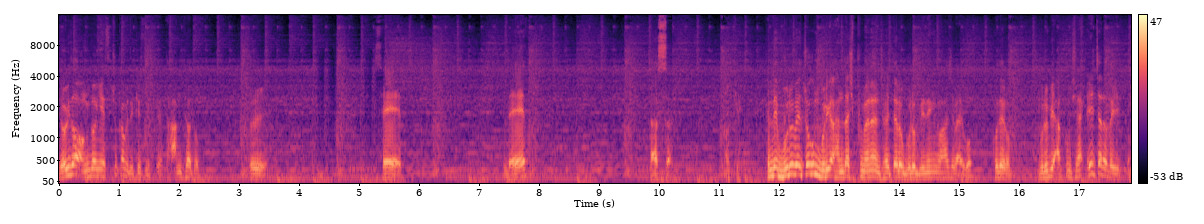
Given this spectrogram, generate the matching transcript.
여기서 엉덩이의 수축감을 느낄 수 있어요. 다 안 펴도. 둘셋넷 다섯. 오케이. 근데 무릎에 조금 무리가 간다 싶으면은 절대로 무릎 미는 행동 하지 말고 그대로 무릎이 앞꿈치랑 일자로 되게끔.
